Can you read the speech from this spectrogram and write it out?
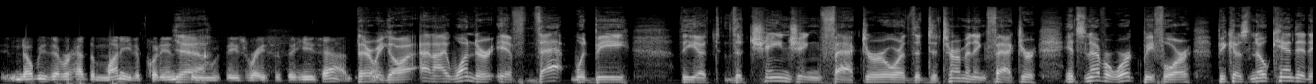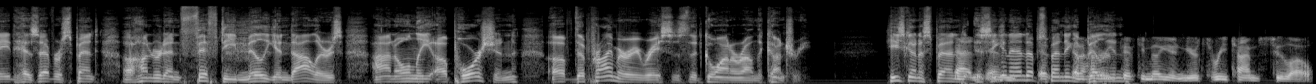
nobody's ever had the money to put into Yeah. these races that he's had. There we go. And I wonder if that would be the uh, the changing factor or the determining factor. It's never worked before because no candidate has ever spent 150 million dollars on only a portion of the primary races that go on around the country. He's going to spend. And- is he going to end up spending a billion? Fifty million. You're three times too low.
